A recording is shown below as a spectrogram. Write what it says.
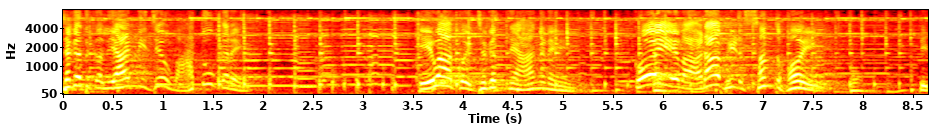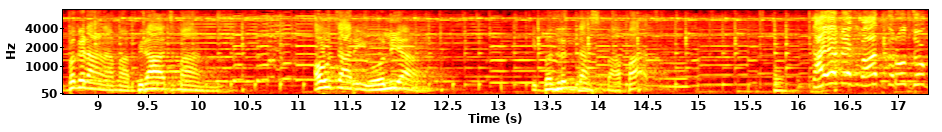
જગત કલ્યાણની જે વાતું કરે એવા કોઈ જગતને આંગણે, કોઈ એવા અડાભીડ સંત હોય તે બગડાણામાં બિરાજમાન અવતારી હોલિયા એ ભદ્રંગદાસ બાપા. કાયમ એક વાત કરું છું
